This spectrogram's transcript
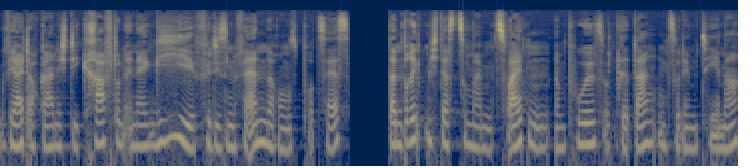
vielleicht auch gar nicht die Kraft und Energie für diesen Veränderungsprozess. Dann bringt mich das zu meinem zweiten Impuls und Gedanken zu dem Thema.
